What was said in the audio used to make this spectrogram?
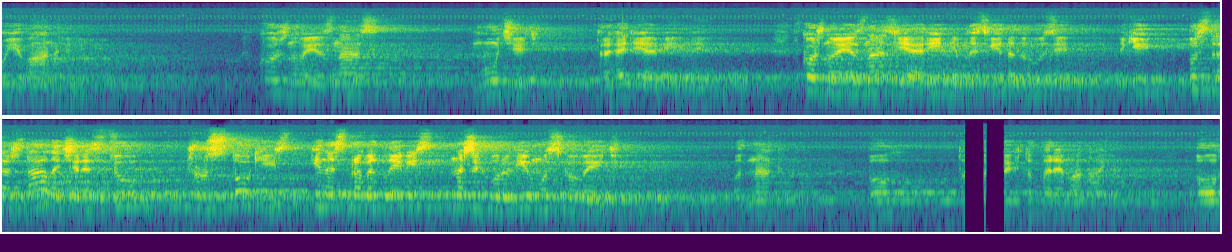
у Євангелії. Кожного із нас мучить трагедія війни. В кожного із нас є рідні, близькі та друзі, які постраждали через цю жорстокість і несправедливість наших ворогів московитів. Однак Бог той, хто перемагає, Бог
